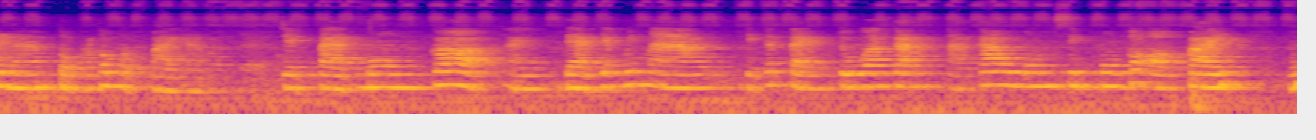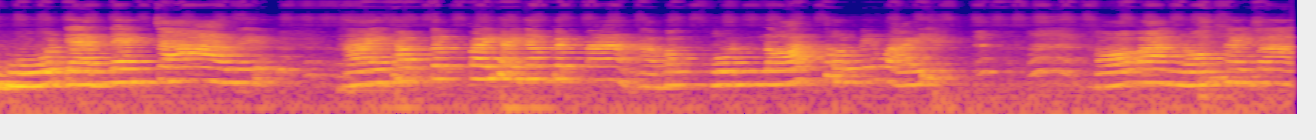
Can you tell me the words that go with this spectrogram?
เลยนะ ตกแล้วก็หมดไปอะเจ็ดแปดโมงก็แดดยังไม่มา เด็กก็แต่งตัวกันอะเก้าโมงสิบโมงก็ออกไปโอ้โหแดดแดงจ้าเลยถ่ายทำกันไปถ่ายทำกันมาอะบางคนร้อนทนไม่ไหว ท้อบ้างร้องไห้บ้าง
